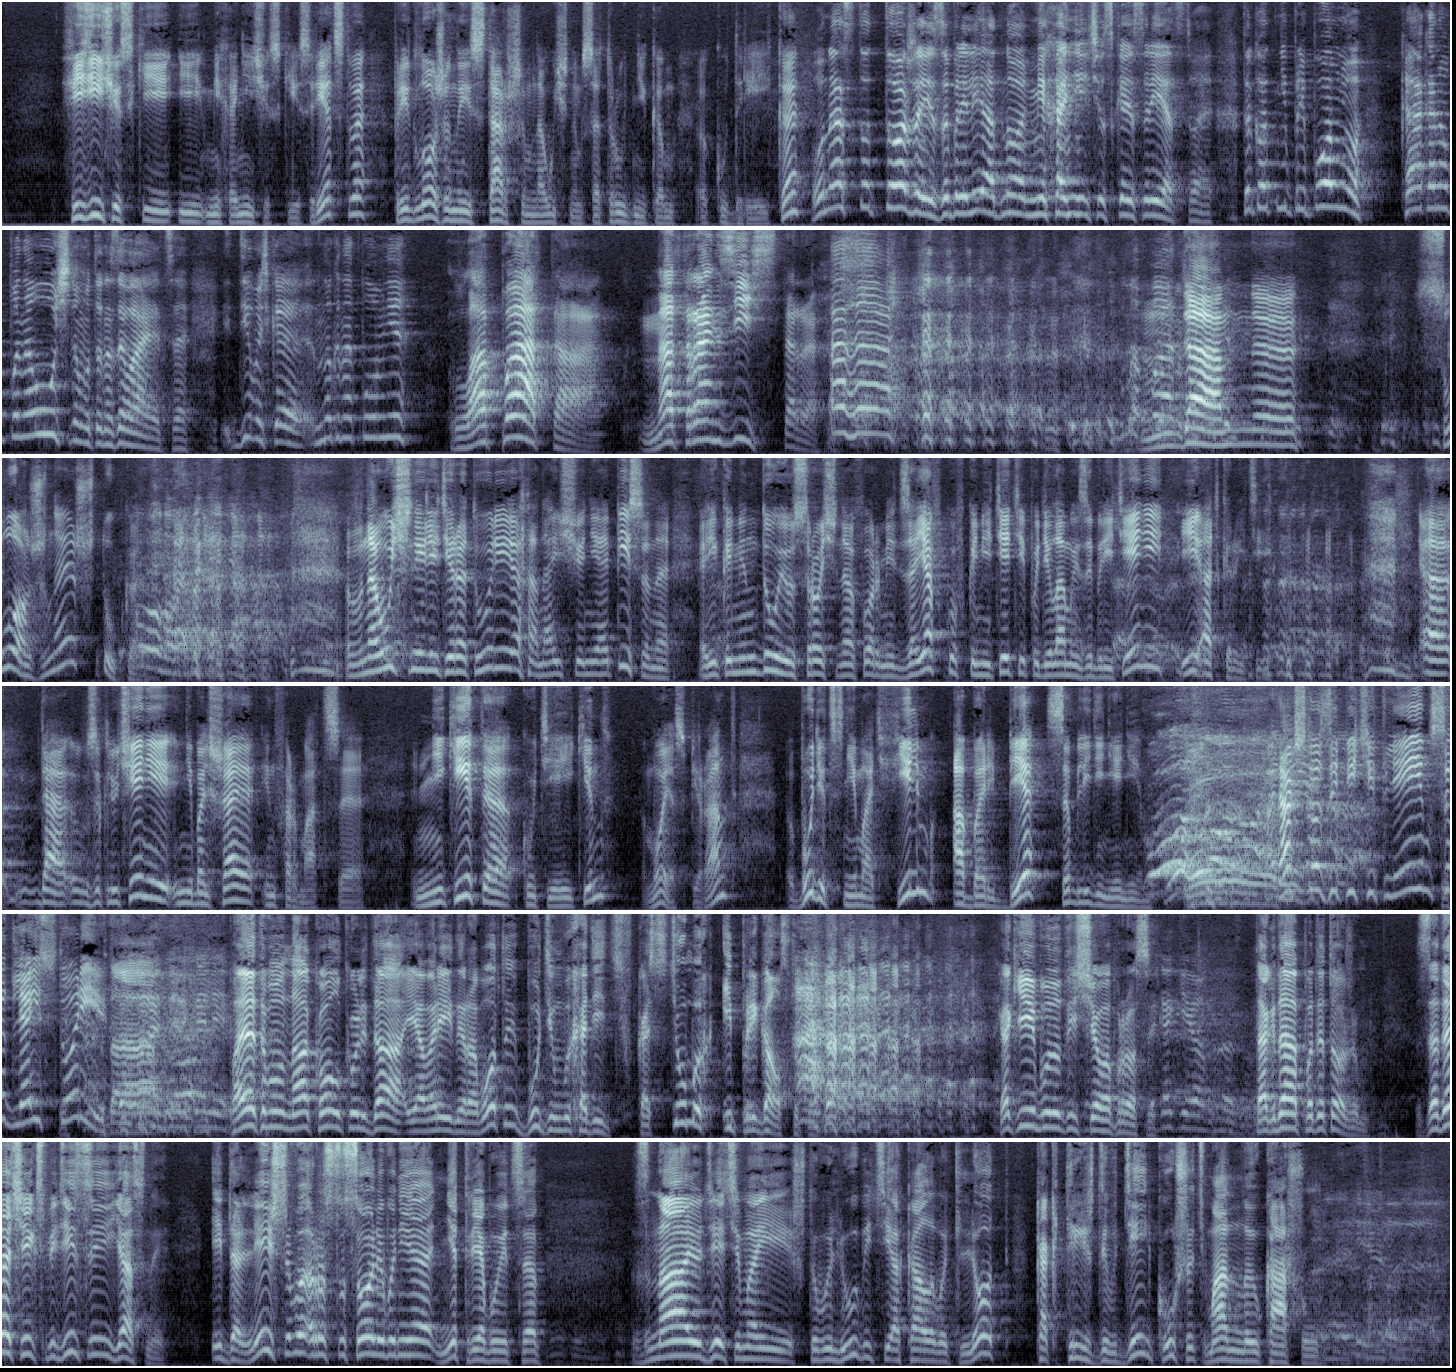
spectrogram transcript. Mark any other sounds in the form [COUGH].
физические и механические средства, предложенные старшим научным сотрудником Кудрейко. У нас тут тоже изобрели одно механическое средство. Только вот не припомню, как оно по-научному-то называется. Девочка, ну-ка напомни. Лопата на транзисторах. Ага. Да, э, сложная штука. В научной литературе она еще не описана. Рекомендую срочно оформить заявку в Комитете по делам изобретений и открытий. А, да, в заключение небольшая информация. Никита Кутейкин, мой аспирант, будет снимать фильм о борьбе с обледенением. Так что запечатлеемся для истории. Да. Поэтому на колку льда и аварийной работы будем выходить в костюмах и при галстуках. [LAUGHS] Какие будут еще вопросы? Какие вопросы? Тогда подытожим. Задачи экспедиции ясны, и дальнейшего рассусоливания не требуется. Знаю, дети мои, что вы любите окалывать лед, как трижды в день кушать манную кашу.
